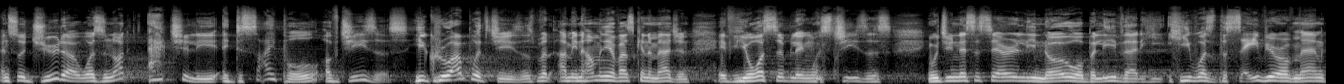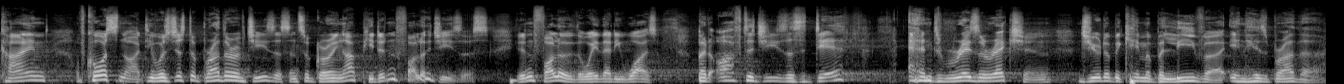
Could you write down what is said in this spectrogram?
And so Judah was not actually a disciple of Jesus. He grew up with Jesus, but I mean, how many of us can imagine if your sibling was Jesus? Would you necessarily know or believe that he, he was the savior of mankind? Of course not. He was just a brother of Jesus. And so growing up, he didn't follow Jesus, he didn't follow the way that he was. But after Jesus' death, and resurrection, Judah became a believer in his brother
